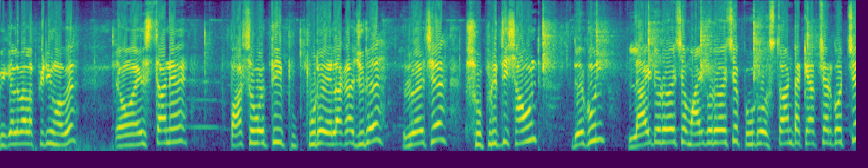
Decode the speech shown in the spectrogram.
বিকেলবেলা ফিটিং হবে। এবং এই স্থানে পার্শ্ববর্তী পুরো এলাকা জুড়ে রয়েছে সুপ্রীতি সাউন্ড দেখুন লাইটও রয়েছে মাইকও রয়েছে। পুরো স্থানটা ক্যাপচার করছে।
